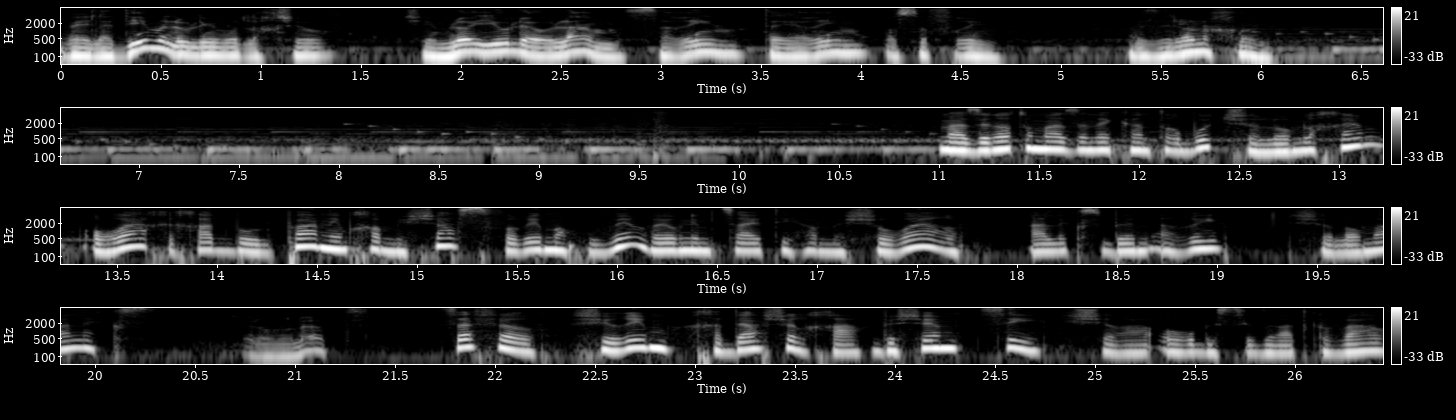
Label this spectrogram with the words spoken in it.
והילדים עלולים עוד לחשוב שהם לא יהיו לעולם שרים, תיירים או סופרים. וזה לא נכון. מאזינות ומאזיני כאן תרבות, שלום לכם. אורח אחד באולפן עם חמישה ספרים אהובים, והיום נמצא איתי המשורר, אלכס בן ארי. שלום, אלכס. שלום, ענת. ספר שירים חדש שלך בשם צי, שראה אור בסדרת כבר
